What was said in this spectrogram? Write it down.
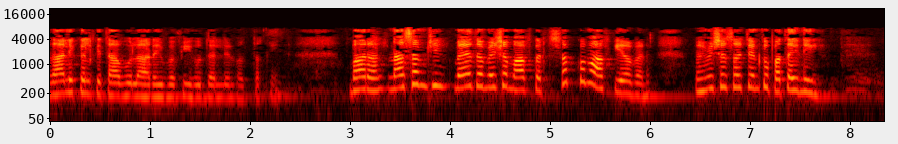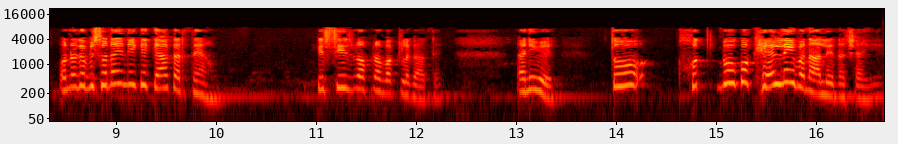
ذالکل کتاب اللہ رہی بفی حد المتقین۔ بہرحال نہ سمجھی میں تو ہمیشہ معاف کرتی سب کو معاف کیا میں نے۔ میں ہمیشہ سوچا ان کو پتہ ہی نہیں۔ انہوں نے کبھی سنا ہی نہیں کہ کیا کرتے ہیں ہم۔ کس چیز میں اپنا وقت لگاتے ہیں۔ اینی وے تو خطبوں کو کھیل نہیں بنا لینا چاہیے۔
